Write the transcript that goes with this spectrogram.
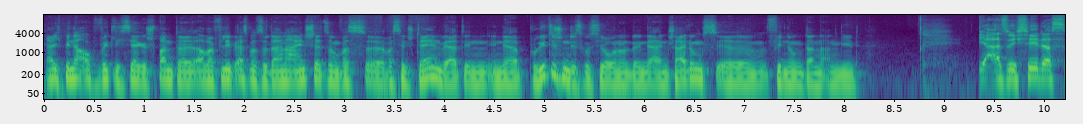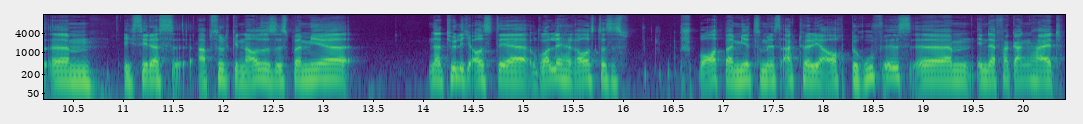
Ja, ich bin ja auch wirklich sehr gespannt. Äh, aber Philipp, erstmal zu deiner Einschätzung, was, äh, was den Stellenwert in, in der politischen Diskussion und in der Entscheidungsfindung dann angeht. Ja, also ich sehe das, ähm, ich sehe das absolut genauso. Es ist bei mir natürlich aus der Rolle heraus, dass es Sport bei mir zumindest aktuell ja auch Beruf ist, ähm, in der Vergangenheit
